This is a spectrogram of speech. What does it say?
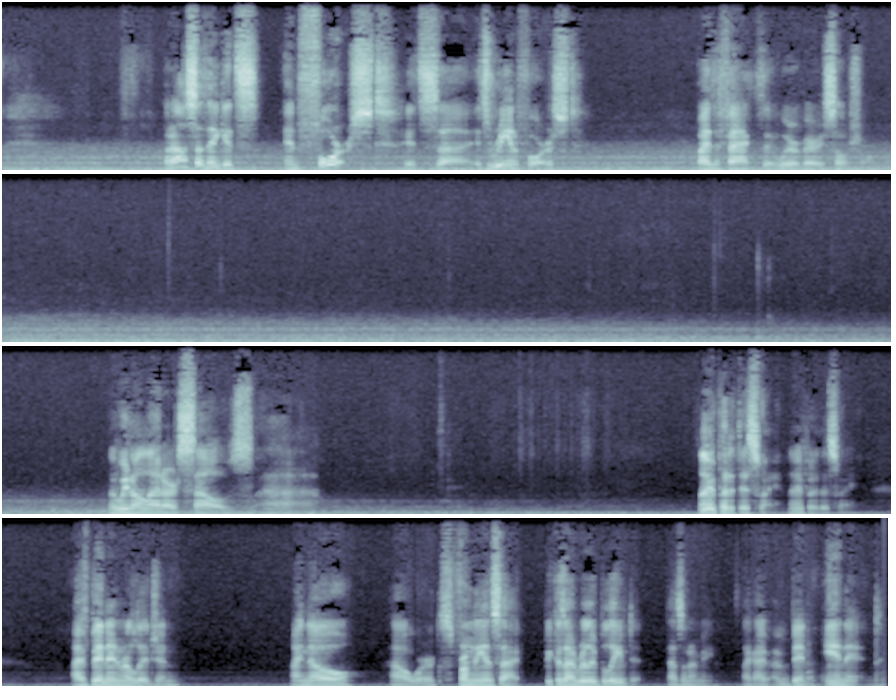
but I also think it's enforced. It's uh, it's reinforced by the fact that we're very social. That we don't let ourselves. Uh, let me put it this way. Let me put it this way. I've been in religion. I know how it works from the inside because I really believed it. That's what I mean. Like I, have been in it.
